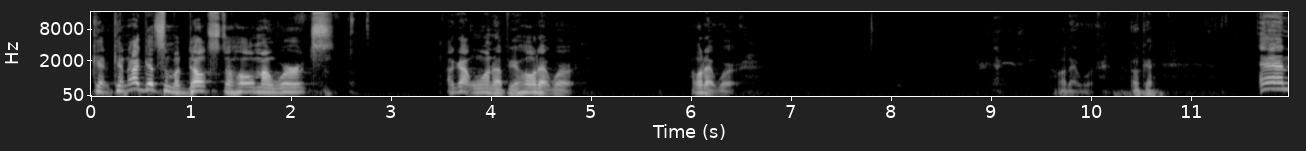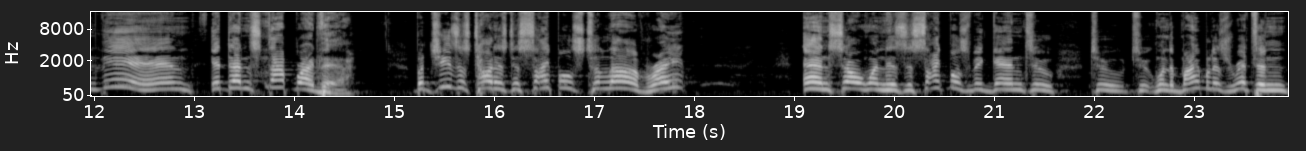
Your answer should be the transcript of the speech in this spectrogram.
Can, can I get some adults to hold my words? I got one up here. Hold that word. Hold that word. Hold that word. Okay. And then it doesn't stop right there. But Jesus taught his disciples to love, right? And so when his disciples began to, to, to when the Bible is written,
